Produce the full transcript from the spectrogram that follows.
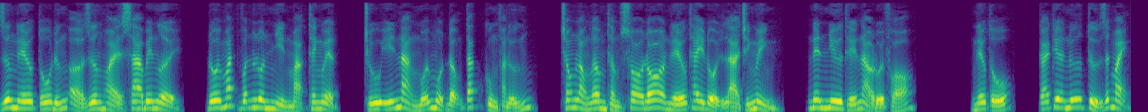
Dương Nếu Tố đứng ở Dương Hoài Sa bên người, đôi mắt vẫn luôn nhìn Mạc Thanh Nguyệt, chú ý nàng mỗi một động tác cùng phản ứng, trong lòng âm thầm so đo nếu thay đổi là chính mình, nên như thế nào đối phó. Nếu tố, cái kia nữ tử rất mạnh,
